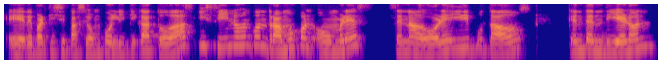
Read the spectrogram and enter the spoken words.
eh, de participación política a todas. Y sí nos encontramos con hombres, senadores y diputados que entendieron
